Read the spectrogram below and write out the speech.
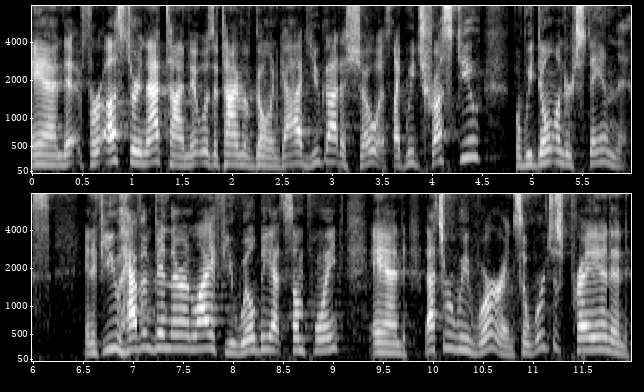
And for us during that time, it was a time of going, God, you got to show us. Like, we trust you, but we don't understand this. And if you haven't been there in life, you will be at some point, and that's where we were. And so we're just praying, and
